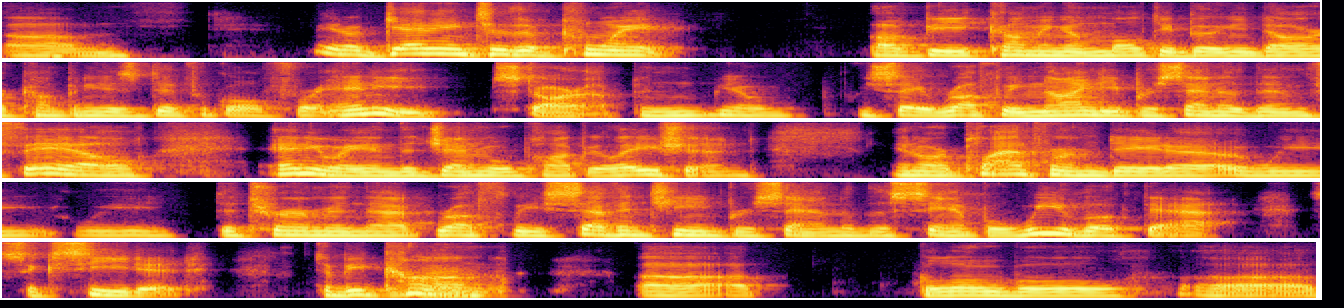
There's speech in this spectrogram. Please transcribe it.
um, you know, getting to the point of becoming a multi-billion dollar company is difficult for any startup. And you know, we say roughly 90% of them fail anyway in the general population in our platform data, we, we determined that roughly 17% of the sample we looked at succeeded to become uh, global uh,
